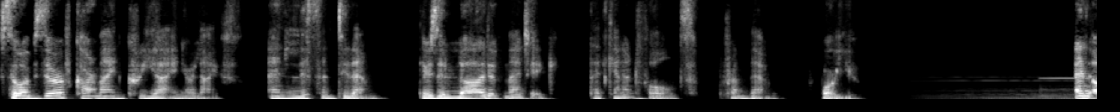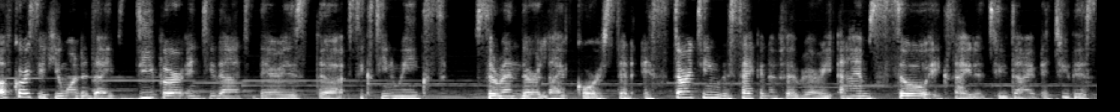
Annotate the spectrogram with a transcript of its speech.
So observe karma and kriya in your life and listen to them. There's a lot of magic that can unfold from them for you. And of course, if you want to dive deeper into that, there is the 16 weeks Surrender Life course that is starting the 2nd of February. And I am so excited to dive into this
